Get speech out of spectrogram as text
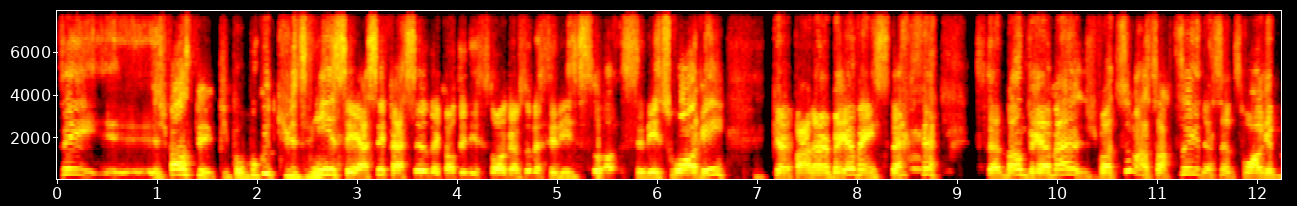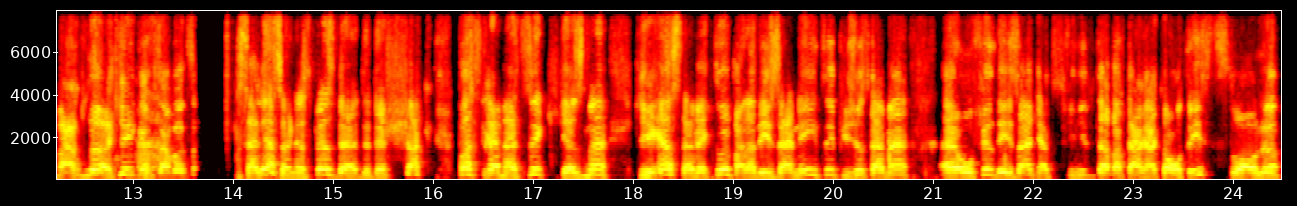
sais, euh, je pense que pour beaucoup de cuisiniers, c'est assez facile de compter des histoires comme ça c'est des, soirées que pendant un bref instant, tu te demandes vraiment, je vais-tu m'en sortir de cette soirée de merde-là, OK? Comme ça va ça laisse une espèce de, choc post-traumatique quasiment qui reste avec toi pendant des années. Tu sais, puis justement, euh, au fil des ans, quand tu finis tout le temps par te raconter cette histoire-là,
